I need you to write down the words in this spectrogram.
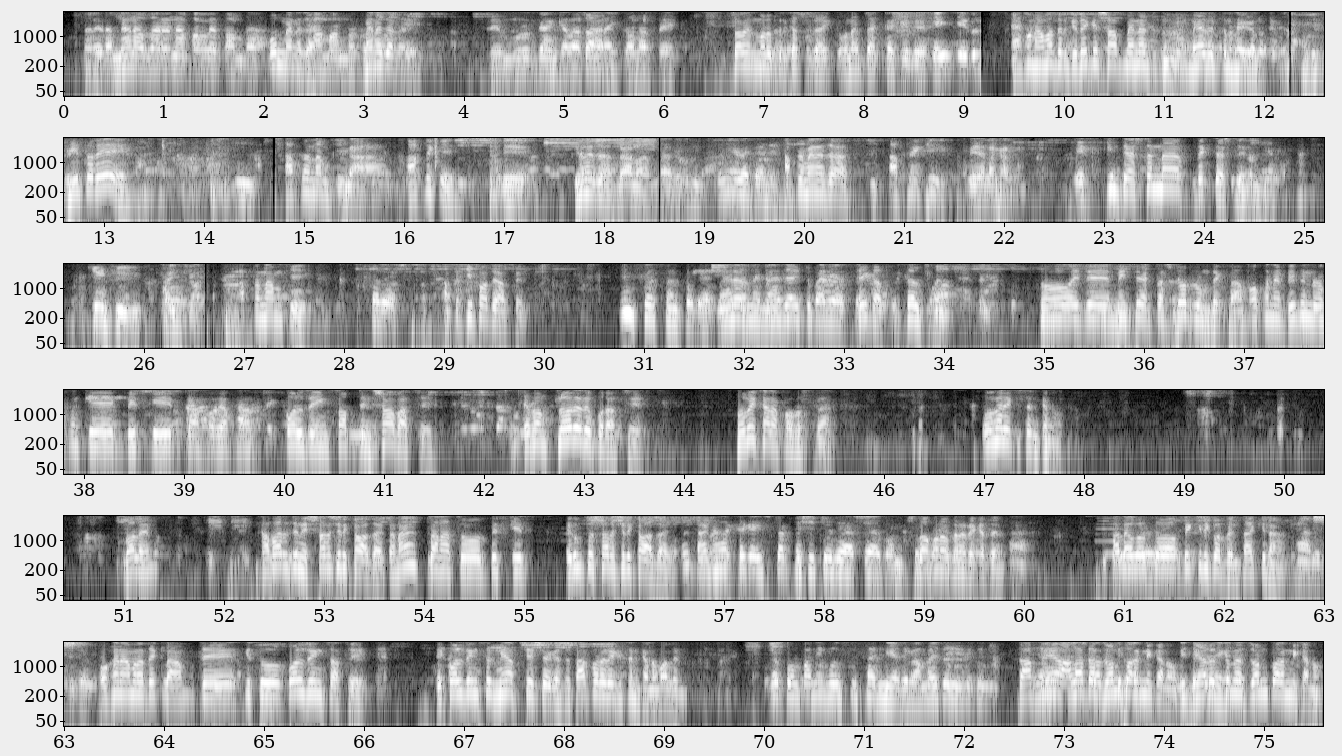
স্যার এটা ম্যানেজারে না পারলে তো আমরা কোন ম্যানেজার সামান্য ম্যানেজার কে? যে মুরব্বী আঙ্কেল আছে চলেন। আরেকজন আছে। চলেন মুরব্বীর কাছে যাই ওনার ব্যাখ্যা কি দেয় এখন আমাদেরকে দেখে সব ম্যানেজ মেয়াদ হয়ে গেল। ভিতরে? আপনার নাম কি? আপনি কি? এ ম্যানেজার? না না আপনি ম্যানেজার? আপনি কি? এই এলাকার। এ কিনতে আসছেন না দেখতে আসছেন? কিনছি খাইছি। আপনার নাম কি? স্যার আপনি কি পদে আছেন? সেলসম্যান পদে Salesman. ম্যানেজার একটু বাইরে আছে। ঠিক আছে সেলসম্যান তো ওই যে নিচে একটা স্টোর রুম দেখলাম ওখানে বিভিন্ন রকম কেক বিস্কিট তারপরে আপনার কোল্ড ড্রিঙ্ক সফট ড্রিঙ্ক সব আছে। এবং ফ্লোরের উপর আছে। খুবই খারাপ অবস্থা। ওভাবে রেখেছেন কেন? বলেন। খাবার জিনিস সরাসরি খাওয়া যায় তাই না? চানাচুর বিস্কিট এগুলো তো সরাসরি খাওয়া যায়। থেকে স্টক বেশি চলে আসে এখন তখন ওখানে রেখে দেন। হ্যাঁ। তাহলে ওগুলো তো বিক্রি করবেন তাই কিনা হ্যাঁ ওখানে আমরা দেখলাম যে কিছু কোল্ড ড্রিঙ্কস আছে। এই কোল্ড ড্রিঙ্কস এর মেয়াদ শেষ হয়ে গেছে তারপরে রেখেছেন কেন বলেন? কোম্পানি বলছে স্যার নিয়ে যাবে। আমরা এটা তা আপনি আলাদা জোন করেননি কেন? মেয়াদ উত্তীর্ণের জোন করেননি কেন?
